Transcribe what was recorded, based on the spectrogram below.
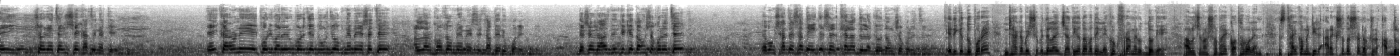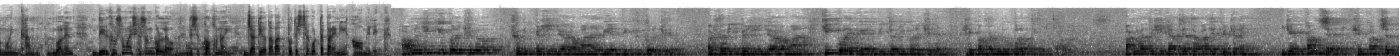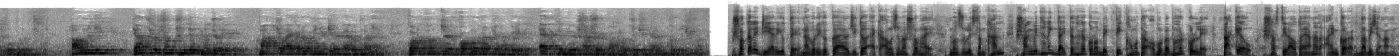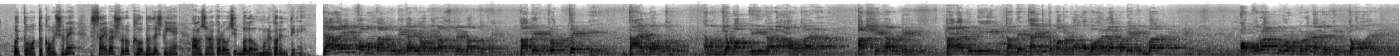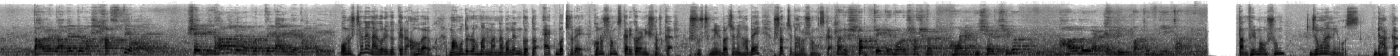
এই স্বৈরাচারী শেখ হাসিনাকে। এই কারণে এই পরিবারের উপরে যে দুর্যোগ নেমে এসেছে, আল্লাহর গজব নেমে এসেছে তাদের উপরে। দেশের রাজনীতিকে ধ্বংস করেছে এবং সাথে সাথে এই দেশের খেলাধুলাকেও ধ্বংস করেছে। এদিকে দুপুরে ঢাকা বিশ্ববিদ্যালয় জাতীয়তাবাদী লেখক ফোরামের উদ্যোগে আলোচনা সভায় কথা বলেন স্থায়ী কমিটির আরেক সদস্য ডক্টর আব্দুল মঈন খান। বলেন দীর্ঘ সময় শাসন করলেও দেশে কখনোই জাতীয়তাবাদ প্রতিষ্ঠা করতে পারেনি আওয়ামী লীগ। আওয়ামী লীগ কি করেছিল? শহীদ প্রেসিডেন্ট জিয়া রহমানের বিএনপি কি করেছিল? বা শহীদ প্রেসিডেন্ট জিয়া রহমান কি করে বিএনপি তৈরি করেছিলেন? সেই কথাগুলো উপলব্ধি করতে হবে। বাংলাদেশি জাতীয়তাবাদের পেছনে যে কনসেপ্ট সেই কনসেপ্ট উপলব্ধি আওয়ামী লীগ জাতীয় সংসদের ভেতরে মাত্র এগারো মিনিটের ব্যবধানে গণতন্ত্রের কবর রচনা করে একদলীয় শাসন বাংলাদেশে কায়েম করেছিল। সকালে ডিআরইউতে নাগরিকত্ব আয়োজিত এক আলোচনা সভায় নজরুল ইসলাম খান সাংবিধানিক দায়িত্বে থাকা কোনো ব্যক্তি ক্ষমতার অপব্যবহার করলে তাকেও শাস্তির আওতায় আনার আইন করার দাবি জানান। ঐক্যমত্য কমিশনে সাইবার সুরক্ষা অধ্যাদেশ নিয়ে আলোচনা করা উচিত বলেও মনে করেন তিনি। যারাই ক্ষমতার অধিকারী হবে রাষ্ট্রের মাধ্যমে, তাদের প্রত্যেককে দায়বদ্ধ এবং জবাবদিহিতার আওতায় আনা। আর সে কারণে তারা যদি তাদের দায়িত্ব পালনে অবহেলা করে কিংবা অপরাধমূলক কোনো কাজে যুক্ত হয় তাহলে তাদের জন্য শাস্তি হয় সেই বিধানও যেন প্রত্যেক আইনে থাকে। অনুষ্ঠানে নাগরিকত্বের আহ্বায়ক মাহমুদুর রহমান মান্না বলেন গত এক বছরে কোনো সংস্কারই করেনি সরকার। সুষ্ঠু নির্বাচনই হবে সবচেয়ে ভালো সংস্কার। তাহলে সবচাইতে বড় সংস্কার হওয়ার বিষয় ছিল ভালো একটা নির্বাচন দিয়ে যাবে। তানফির মৌসুম যমুনা নিউজ ঢাকা।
